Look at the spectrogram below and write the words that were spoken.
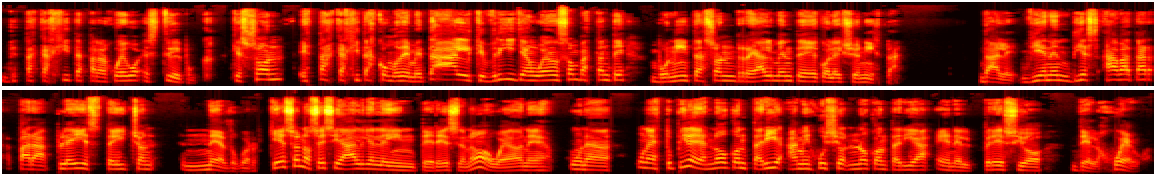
de estas cajitas para el juego Steelbook que son estas cajitas como de metal que brillan, weón, son bastante bonitas, son realmente coleccionistas. Dale, vienen 10 avatar para PlayStation Network. Que eso no sé si a alguien le interese, ¿no? Weón, es una, una estupidez. No contaría, a mi juicio, no contaría en el precio del juego.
